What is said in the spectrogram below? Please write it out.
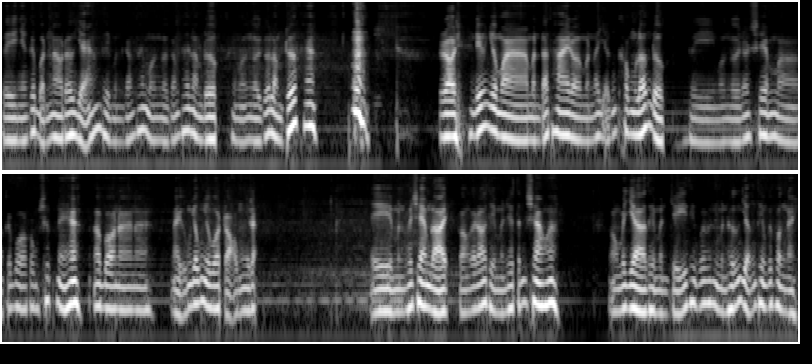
Thì những cái bệnh nào đơn giản thì mình cảm thấy mọi người cảm thấy làm được thì mọi người cứ làm trước ha. Rồi nếu như mà mình đã thay rồi mình nó vẫn không lớn được thì mọi người nên xem mà cái bo công sức này ha. À, bo này, này cũng giống như bo trộn vậy đó. Thì mình phải xem lại còn cái đó thì mình sẽ tính sau ha còn bây giờ thì mình chỉ thêm cái mình hướng dẫn thêm cái phần này.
